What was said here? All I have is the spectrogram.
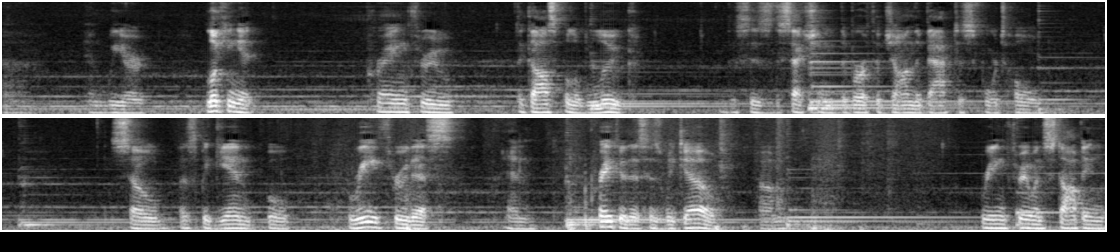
Uh, and we are looking at praying through the Gospel of Luke. This is the section, the birth of John the Baptist foretold. So let's begin. We'll read through this and pray through this as we go. Um, reading through and stopping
